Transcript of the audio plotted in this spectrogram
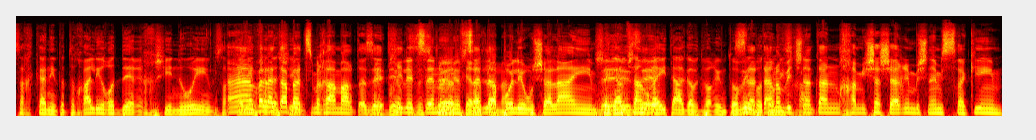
שחקנים, אתה תוכל לראות דרך, שינויים, אה, שחקנים אבל אתה חדשים. בעצמך אמרת, זה בדיוק, התחיל זה אצלנו עם הפסד. להפועל ירושלים. שגם שם וזה- ראית, אגב, דברים טובים באותו זלטנוביץ' משחק. נתן חמישה שערים בשני משחקים.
